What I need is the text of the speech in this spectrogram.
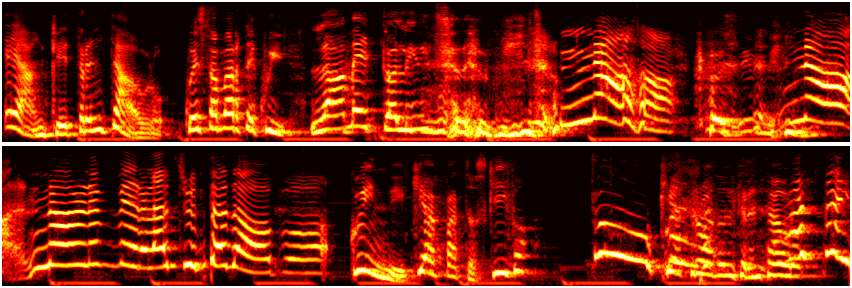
E anche 30 euro. Questa parte qui la metto all'inizio del video. No. Così vinco. No, no, non è vero, l'ho aggiunta dopo. Quindi, chi ha fatto schifo? Tu! Chi ha trovato il 30 euro? Ma stai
